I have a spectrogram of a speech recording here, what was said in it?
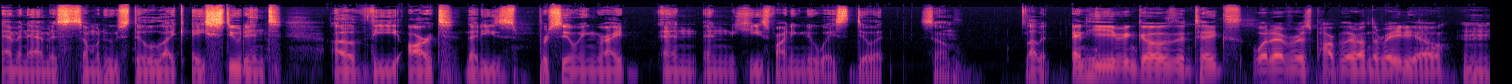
eminem is someone who's still like a student of the art that he's pursuing right? And and he's finding new ways to do it so love it And he even goes and takes whatever is popular on the radio, mm-hmm.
